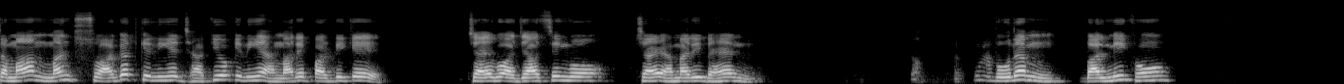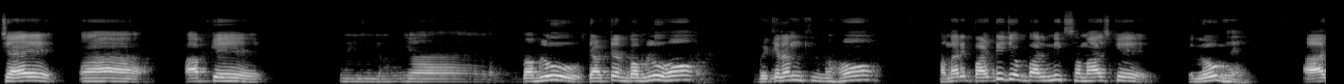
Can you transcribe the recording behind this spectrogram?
तमाम मंच स्वागत के लिए, झांकियों के लिए हमारे पार्टी के, चाहे वो आज़ाद सिंह हो, चाहे हमारी बहन पूनम, वाल्मीकि हो, चाहे आपके बबलू, डॉक्टर बबलू हो, विक्रम हो, हमारे पार्टी जो वाल्मीकि समाज के लोग हैं, आज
